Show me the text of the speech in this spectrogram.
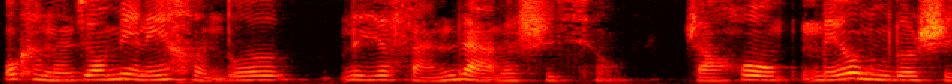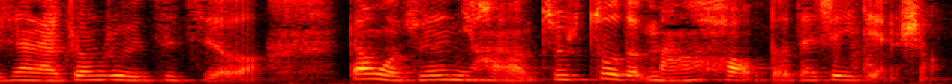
我可能就要面临很多那些繁杂的事情。然后没有那么多时间来专注于自己了，但我觉得你好像就是做的蛮好的在这一点上。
